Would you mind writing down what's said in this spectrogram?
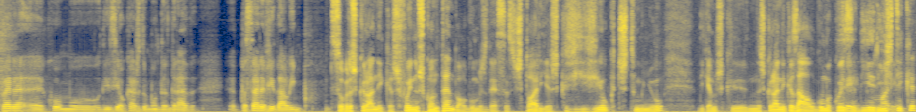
para, como dizia o Carlos Drummond de Andrade, passar a vida a limpo. Sobre as crónicas, foi-nos contando algumas dessas histórias que viveu, que testemunhou digamos que nas crónicas há alguma coisa Sim, diarística.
